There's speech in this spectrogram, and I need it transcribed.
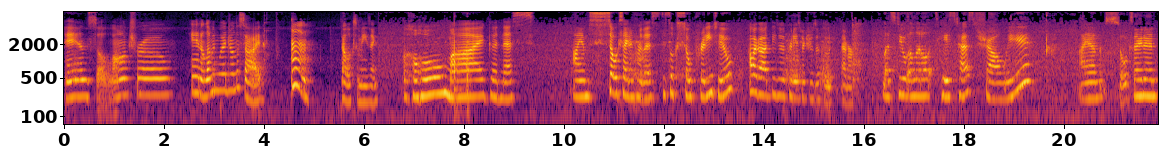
And cilantro. And a lemon wedge on the side. Mmm. That looks amazing. Oh my goodness. I am so excited for this. This looks so pretty too. Oh my god, these are the prettiest pictures of food ever. Let's do a little taste test, shall we? I am so excited.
